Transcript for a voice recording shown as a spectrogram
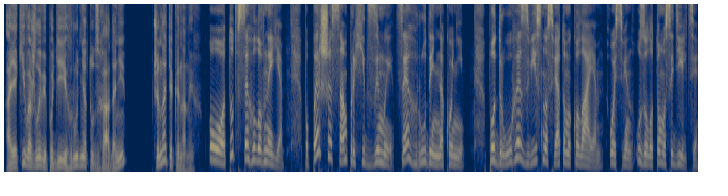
А які важливі події грудня тут згадані? Чи натяки на них? О, тут все головне є. По-перше, сам прихід зими – це грудень на коні. По-друге, звісно, свято Миколая. Ось він, у золотому сидільці.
